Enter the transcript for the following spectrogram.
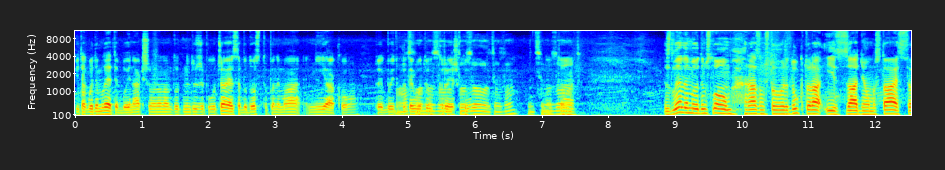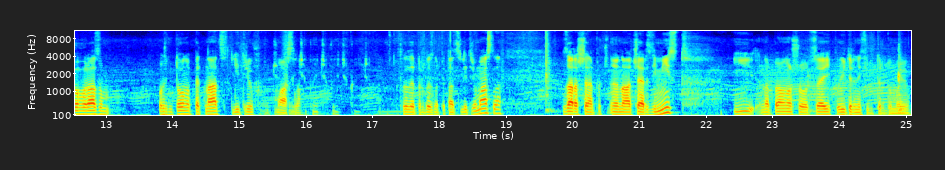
І так будемо лити, бо інакше воно нам тут не дуже виходить, бо доступу нема ніякого. То якби відкрутив Масло на оту золото, кришку. золото, так? На ціну Ну, золота. Злили ми одним словом разом з того редуктора і з заднього моста, з цього разом орієнтовно 15 літрів масла. Чекай, чекай, чекай, чекай. Злили приблизно 15 літрів масла. Зараз ще на черзі міст І напевно, що цей повітряний фільтр, думаю.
